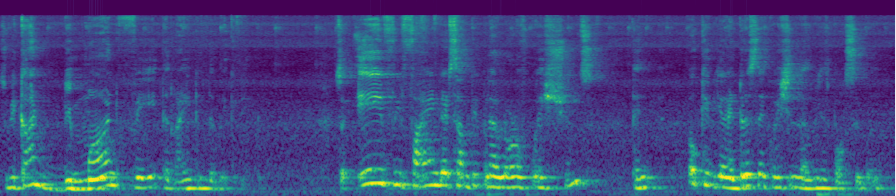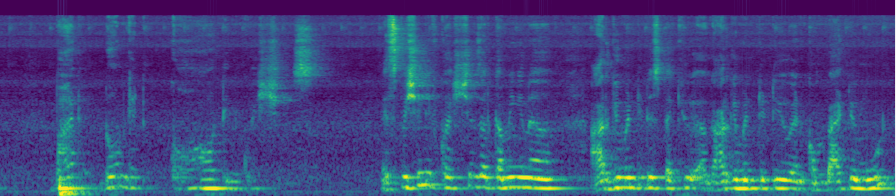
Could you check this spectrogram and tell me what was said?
So we can't demand faith right in the beginning. So if we find that some people have a lot of questions, then okay, we can address their questions as much as possible. But don't get caught in questions. Especially if questions are coming in a argumentative, argumentative and combative mood,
